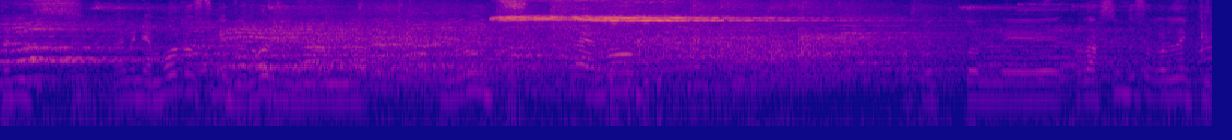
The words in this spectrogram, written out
τρεις. Έμεινε μόνος του και την χώρισε τον τον Ρούτς. Time out από τον ε, Δασίλη Σοκολέκη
